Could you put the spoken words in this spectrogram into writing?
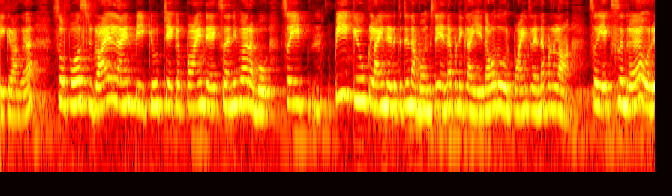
கேட்குறாங்க so first draw a line PQ take a point X anywhere above So PQ line எடுத்துகிட்டு நம்ம வந்துட்டு என்ன பண்ணிக்கலாம்? ஏதாவது ஒரு பாயிண்டில் என்ன பண்ணலாம்? ஸோ எக்ஸுன்ற ஒரு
